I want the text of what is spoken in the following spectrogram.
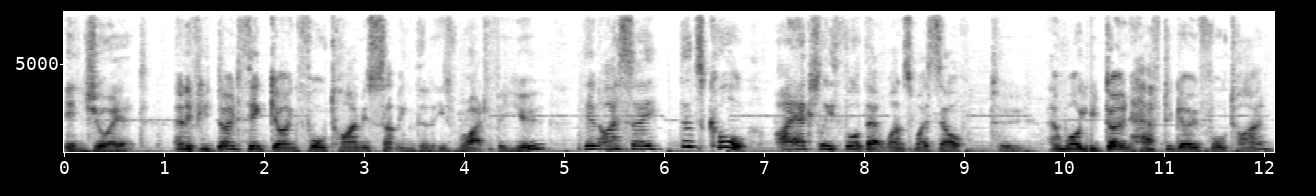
enjoy it. And if you don't think going full time is something that is right for you, then I say that's cool. I actually thought that once myself too. And while you don't have to go full time,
